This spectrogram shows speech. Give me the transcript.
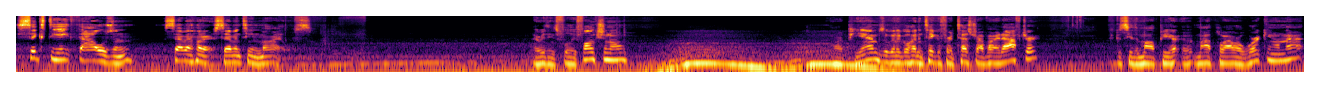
68,717 miles. Everything's fully functional. RPMs, we're gonna go ahead and take it for a test drive right after. You can see the mile per, uh, mile per hour working on that.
